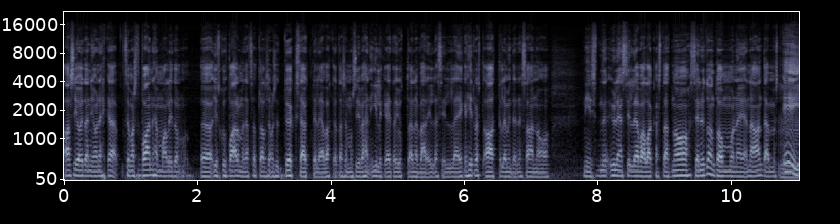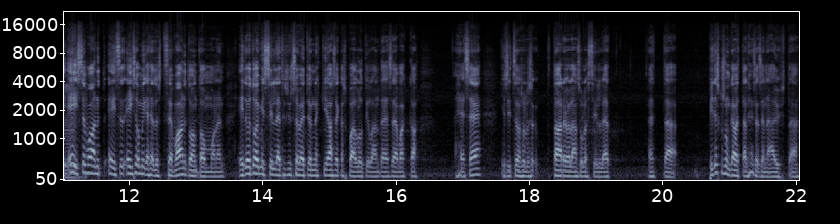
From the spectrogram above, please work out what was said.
asioita, niin on ehkä semmoista vanhemman liiton, joskus valmentajat saattaa olla semmoiset töksäyttelee vaikka jotain semmoisia vähän ilkeitä juttuja aina välillä silleen, eikä hirveästi ajattele, mitä ne sanoo. Niin sitten yleensä silleen vaan lakastaa, että no, se nyt on tommonen ja nämä on tämmöistä. Mm. Ei, Mm. ei se vaan nyt, ei se, ei se ole mikään sieltä, se vaan nyt on tommonen. Ei toi toimi silleen, että jos sä vet jonnekin asiakaspalvelutilanteeseen vaikka Hese, ja sitten se on sulle, tarjoillaan sulle silleen, että, että pitäisikö sun käydä täällä Hesessä enää yhtään?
